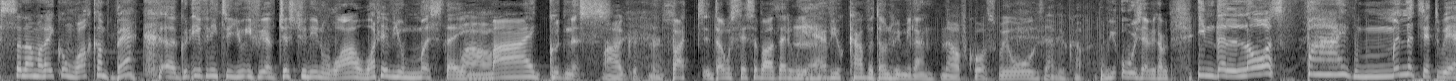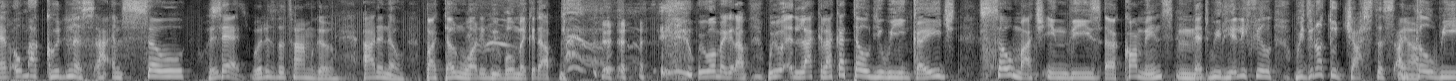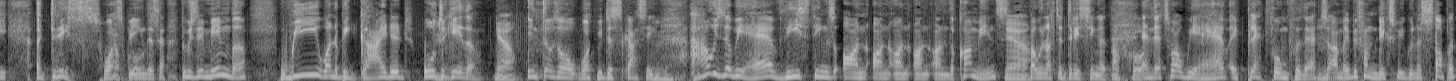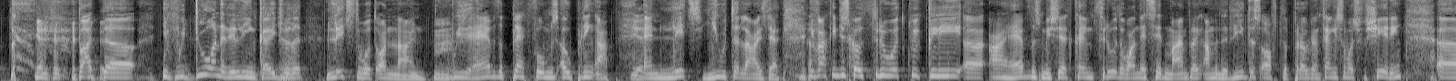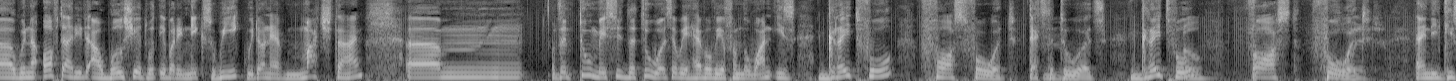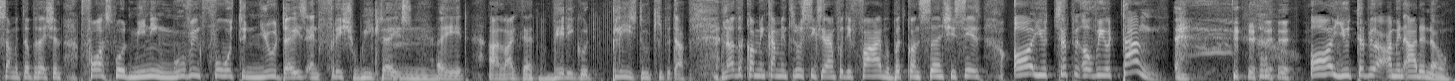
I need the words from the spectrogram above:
Assalamu alaikum. Welcome back. Uh, good evening to you. If you have just tuned in, wow, what have you missed? Eh? Wow. My goodness. My goodness. But don't stress about that. We have you covered, don't we, Milan? no, of course, we always have you covered. We always have you covered. In the last five minutes that we have, oh my goodness, I am so Where sad. Does, where does the time go? I don't know, but don't worry, we will make it up. we will make it up. We like like I told you, we engaged so much in these uh, comments that we really feel we do not do justice Yeah. until we address what's Of being course. discussed. Because remember, we want to be guided all together. Yeah. In terms of what we're discussing, how is that we have these things on on on on, on the comments, Yeah. but we're not addressing it? Of course. And that's why we have a platform for that. So uh, maybe from next week we're going to stop it. but uh, if we do want to really engage with it, let's do it online. We have the platforms opening up, Yes. and let's utilize that. If I can just go through it quickly, uh, I have this message that came through, the one that said mind blowing. I'm going to read this after the program. Thank you so much for sharing. Uh, when I, after I read it, I will share it with everybody next week. We don't have much time. Um, the two messages, the two words that we have over here from the one is grateful, fast forward. That's the two words. Grateful, Oh, fast forward. forward. And he gives some interpretation. Fast forward meaning moving forward to new days and fresh weekdays ahead. I like that. Very good. Please do keep it up. Another comment coming through 6945, a bit concerned. She says, Are you tripping over your tongue? or you tripping? I mean, I don't know.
